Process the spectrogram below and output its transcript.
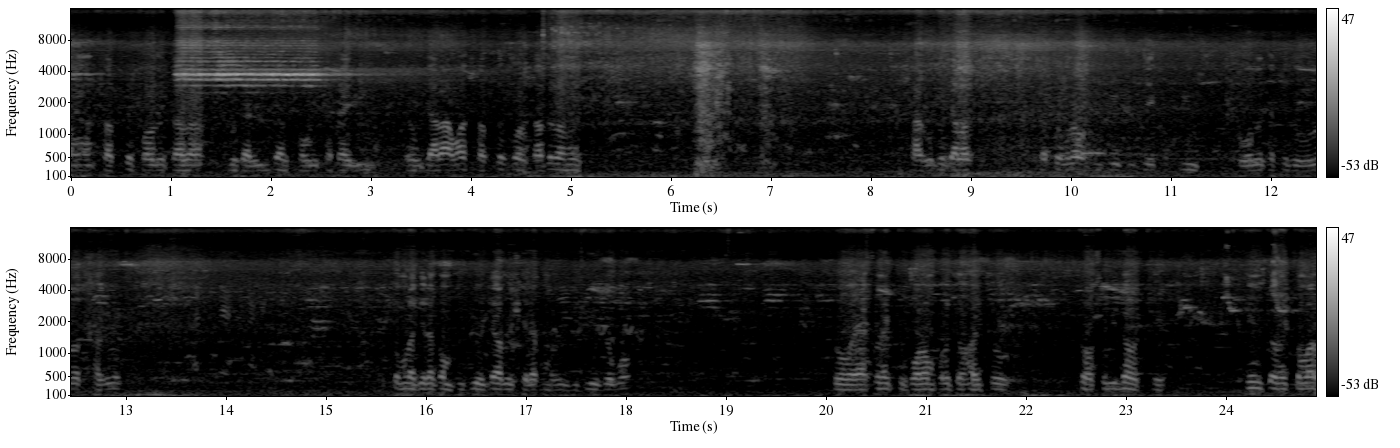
আমার সাবস্ক্রাইব করবে, তারা গোটা রিটার্ন সঙ্গে সেটাই দিই এবং যারা আমার সাবস্ক্রাইব করে তাদের আমি স্বাগত জানাচ্ছি। তা তোমরাও ভিডিওটি দেখো প্লিজ তোমাদের কাছে অনুরোধ থাকল তোমরা যেরকম ভিডিও যাবে সেরকমভাবে ভিডিও দেবো তো এখন একটু গরম পড়েছে হয়তো একটু অসুবিধা হচ্ছে কিন্তু আমি তোমার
